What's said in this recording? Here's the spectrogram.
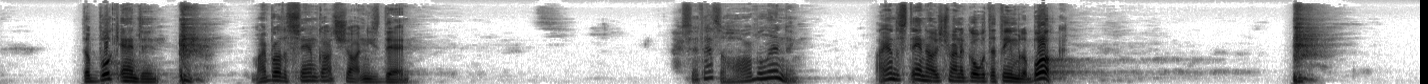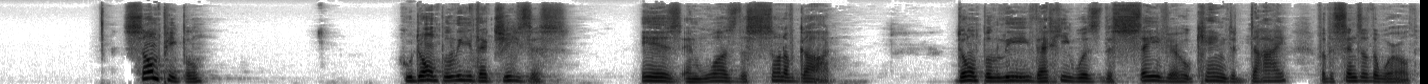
The book ended. My brother Sam got shot and he's dead. I said, that's a horrible ending. I understand how he's trying to go with the theme of the book. Some people who don't believe that Jesus is and was the Son of God don't believe that he was the Savior who came to die for the sins of the world.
